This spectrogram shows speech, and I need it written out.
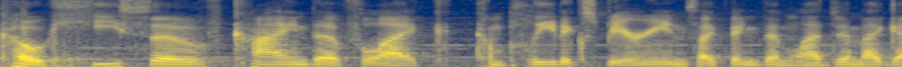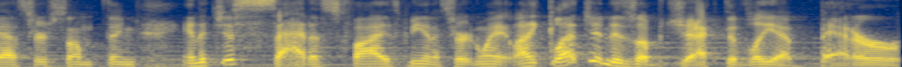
cohesive kind of like complete experience, I think, than Legend, I guess, or something. And it just satisfies me in a certain way. Like Legend is objectively a better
